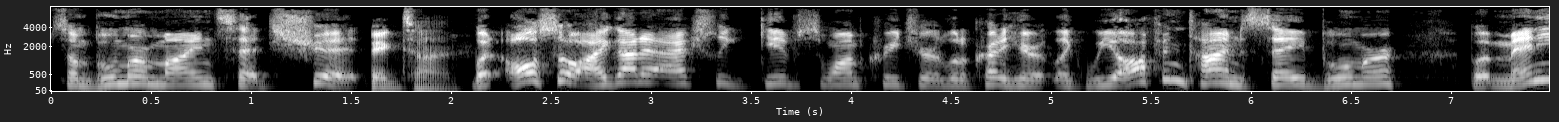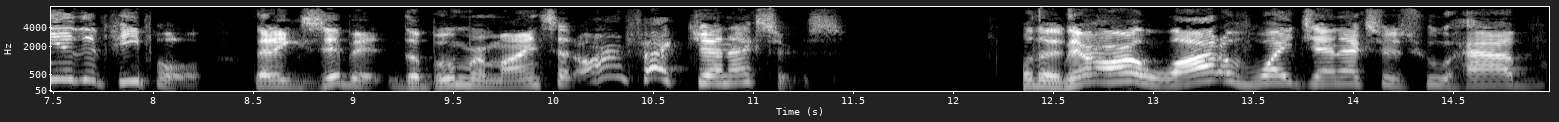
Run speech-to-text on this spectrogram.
some boomer mindset shit. Big time. But also, I got to actually give Swamp Creature a little credit here. Like, we oftentimes say boomer, but many of the people that exhibit the boomer mindset are, in fact, Gen Xers. Well, the, There are a lot of white Gen Xers who have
